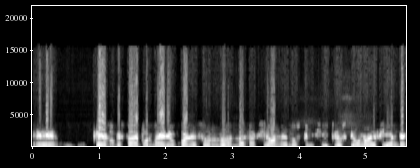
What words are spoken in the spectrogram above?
qué es lo que está de por medio, cuáles son las acciones, los principios que uno defiende,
